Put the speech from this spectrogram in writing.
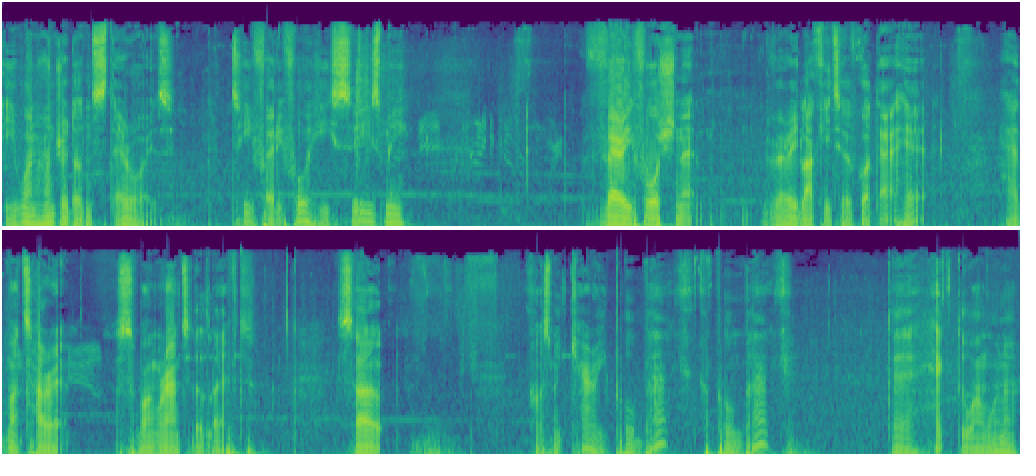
E100 on steroids. T34, he sees me. Very fortunate. Very lucky to have got that hit. Had my turret swung around to the left. So, Cosmic Carrie, pull back, pull back. The heck do I want to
